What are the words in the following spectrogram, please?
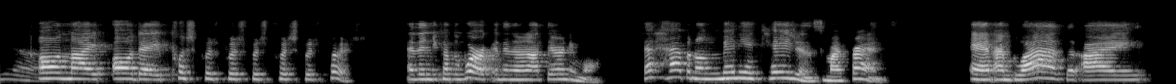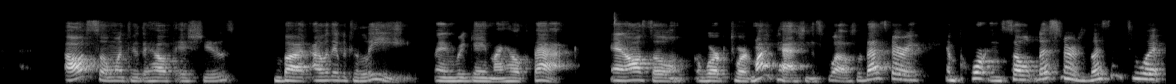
Yeah. All night, all day, push, push, push, push, push, push, push. And then you come to work and then they're not there anymore. That happened on many occasions my friends. And I'm glad that I also went through the health issues but I was able to leave and regain my health back and also work toward my passion as well. So that's very important. So, listeners, listen to what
